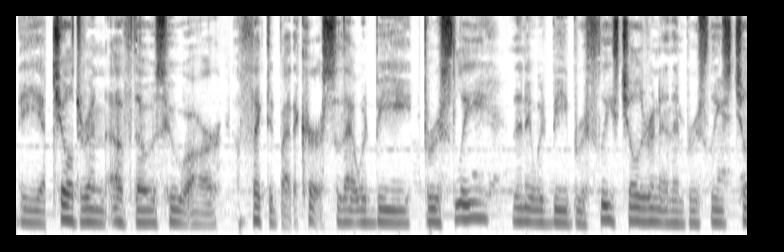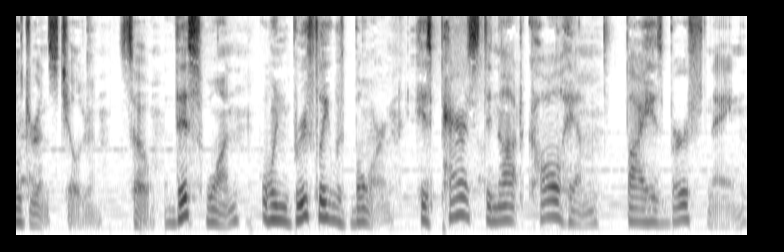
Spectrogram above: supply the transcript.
the children of those who are afflicted by the curse. So that would be Bruce Lee then it would be Bruce Lee's children and then Bruce Lee's children's children. So this one when Bruce Lee was born his parents did not call him by his birth name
